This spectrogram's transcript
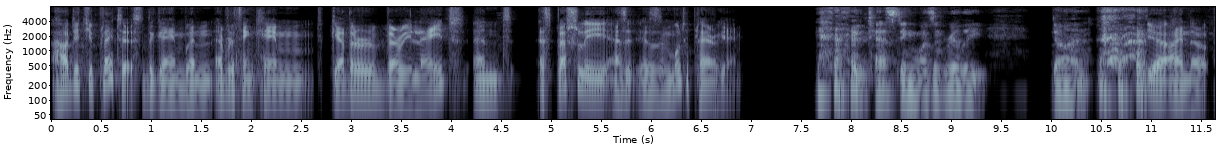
How did you playtest the game when everything came together very late, and especially as it is a multiplayer game? Testing wasn't really done. yeah, I know.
